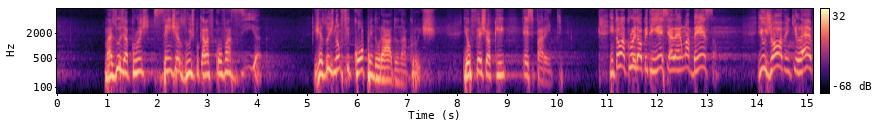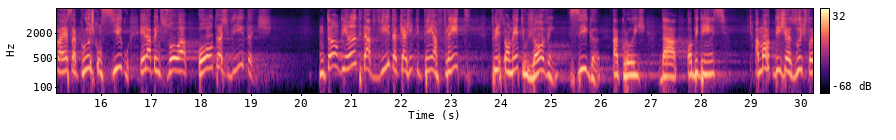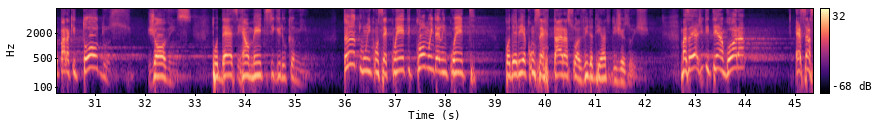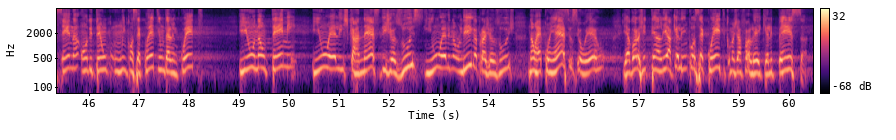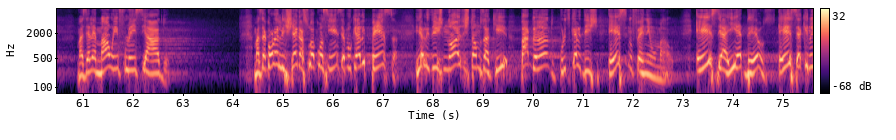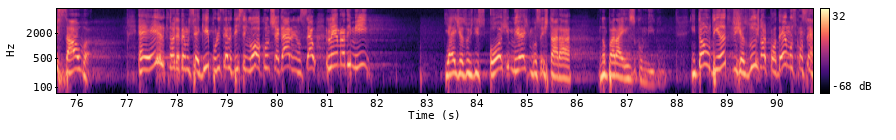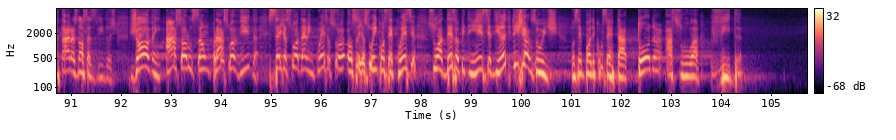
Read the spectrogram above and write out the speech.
Mas use a cruz sem Jesus, porque ela ficou vazia. Jesus não ficou pendurado na cruz. E eu fecho aqui esse parente. Então a cruz da obediência ela é uma bênção. E o jovem que leva essa cruz consigo, ele abençoa outras vidas. Então, diante da vida que a gente tem à frente, principalmente o jovem, siga a cruz da obediência. A morte de Jesus foi para que todos, jovens, pudesse realmente seguir o caminho. Tanto um inconsequente como um delinquente poderia consertar a sua vida diante de Jesus. Mas aí a gente tem agora essa cena onde tem um, um inconsequente e um delinquente, e um não teme, e um ele escarnece de Jesus, e um ele não liga para Jesus, não reconhece o seu erro, e agora a gente tem ali aquele inconsequente, como eu já falei, que ele pensa, mas ele é mal influenciado. Mas agora ele chega à sua consciência porque ele pensa. E ele diz: Nós estamos aqui pagando. Por isso que ele diz: Esse não fez nenhum mal. Esse aí é Deus. Esse é que nos salva. É Ele que nós devemos seguir. Por isso ele diz: Senhor, quando chegarem no céu, lembra de mim. E aí Jesus diz: Hoje mesmo você estará no paraíso comigo. Então, diante de Jesus, nós podemos consertar as nossas vidas. Jovem, há solução para a sua vida, seja sua delinquência, ou seja sua inconsequência, sua desobediência, diante de Jesus, você pode consertar toda a sua vida.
